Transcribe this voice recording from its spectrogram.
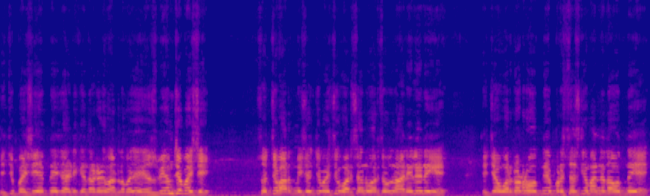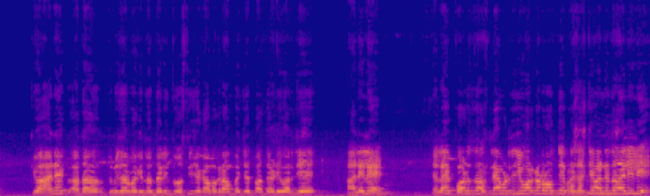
त्याचे पैसे येत नाही यासाठी केंद्राकडे मांडलं पाहिजे. एस बी एमचे पैसे स्वच्छ भारत मिशनचे पैसे वर्षानुवर्षापासून आलेले नाही आहे त्याच्या वर्कडवर होत नाही प्रशासकीय मान्यता होत नाही आहे किंवा अनेक आता तुम्ही जर बघितलं दलित वस्तीचे कामं ग्रामपंचायत पातळीवर जे आलेले आहे त्यालाही फंड असल्यामुळे त्याची वर्कडवर होत नाही प्रशासकीय मान्यता झालेली आहे.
